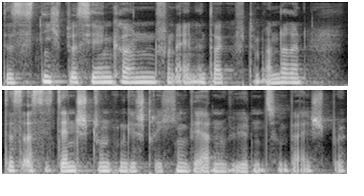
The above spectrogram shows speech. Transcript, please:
Dass es nicht passieren kann von einem Tag auf den anderen, dass Assistenzstunden gestrichen werden würden zum Beispiel.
